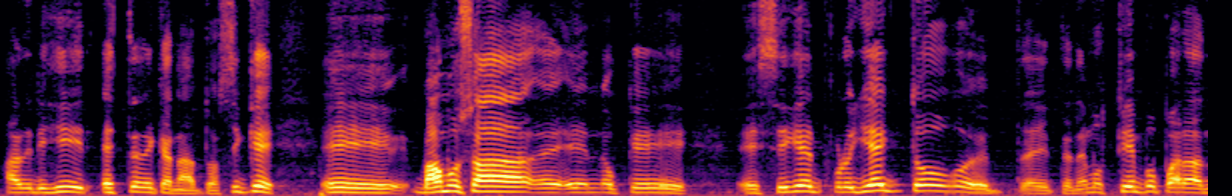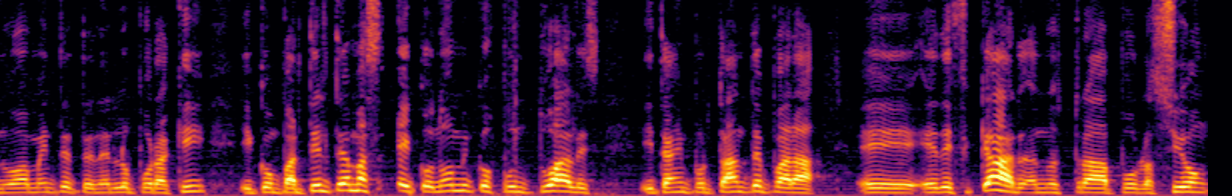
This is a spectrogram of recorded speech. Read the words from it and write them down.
a dirigir este decanato. Así que vamos a, en lo que eh, sigue el proyecto, eh, eh, tenemos tiempo para nuevamente tenerlo por aquí y compartir temas económicos puntuales y tan importantes para edificar a nuestra población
